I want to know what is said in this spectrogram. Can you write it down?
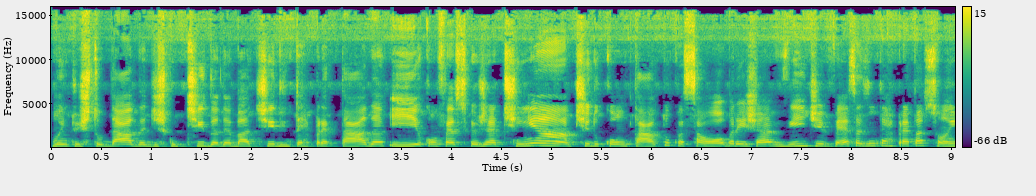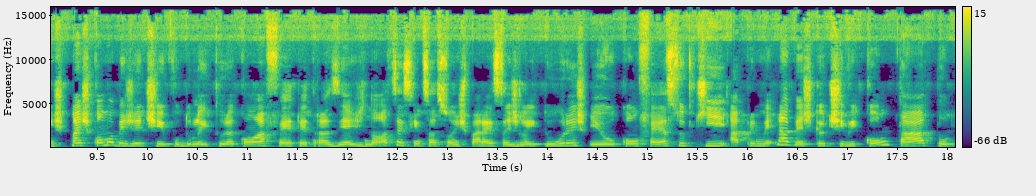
muito estudada, discutida, debatida, interpretada. E eu confesso que eu já tinha tido contato com essa obra e já vi diversas interpretações. Mas como objetivo do Leitura com Afeto é trazer as nossas sensações para essas leituras, eu confesso que a primeira vez que eu tive contato,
